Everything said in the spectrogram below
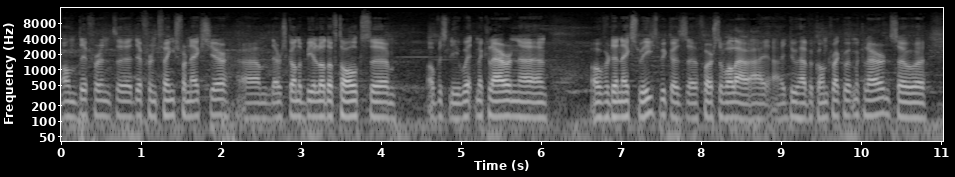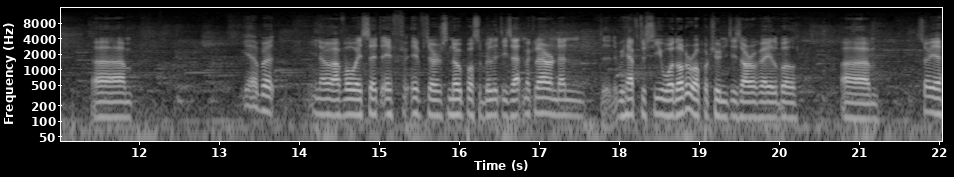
on different uh, different things for next year. Um, there's going to be a lot of talks, um, obviously, with McLaren. Uh, over the next weeks because uh, first of all I, I, I, do have a contract with McLaren so uh, um, yeah but you know I've always said if if there's no possibilities at McLaren then th- we have to see what other opportunities are available um, so yeah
